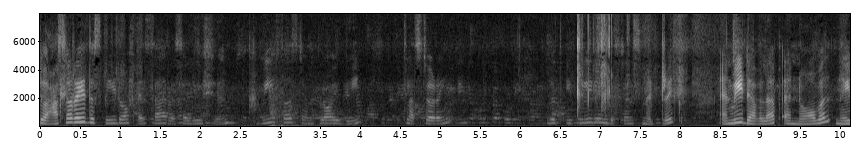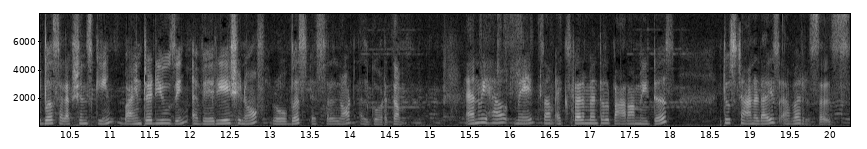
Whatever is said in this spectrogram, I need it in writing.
To accelerate the speed of SR resolution, we first employ the clustering with Euclidean distance metric and we develop a novel neighbor selection scheme by introducing a variation of robust SL0 algorithm. And we have made some experimental parameters to standardize our results.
